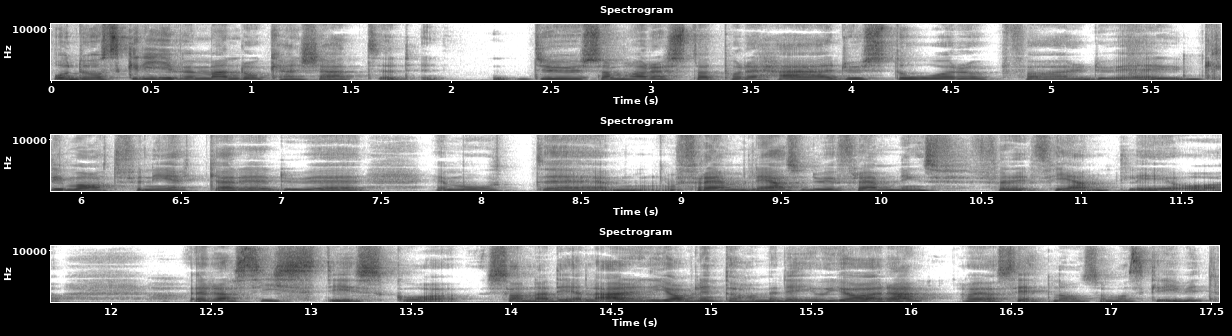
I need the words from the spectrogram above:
Och då skriver man då kanske att du som har röstat på det här, du står upp för, du är klimatförnekare, du är emot eh, främling, alltså du är främlingsfientlig och rasistisk och sådana delar. Jag vill inte ha med dig att göra, har jag sett någon som har skrivit.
